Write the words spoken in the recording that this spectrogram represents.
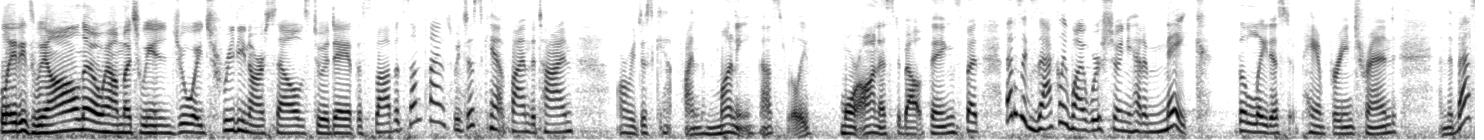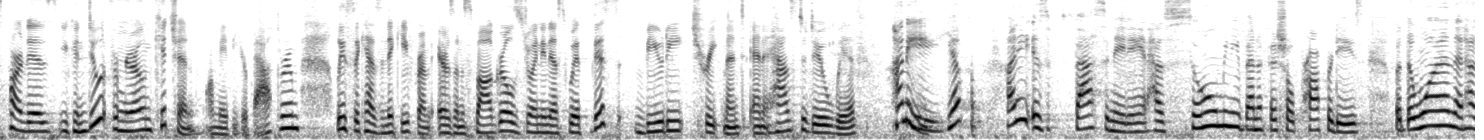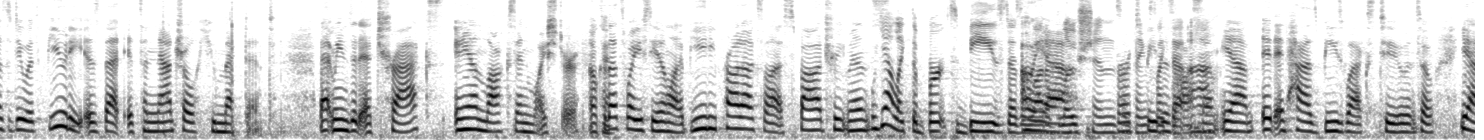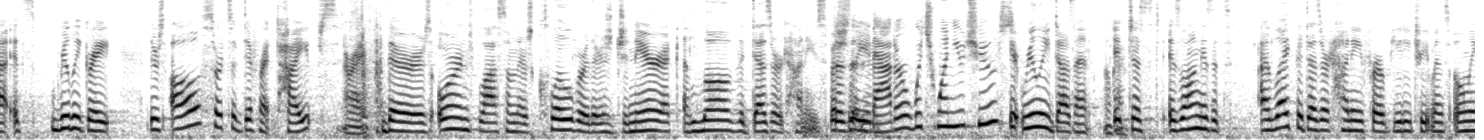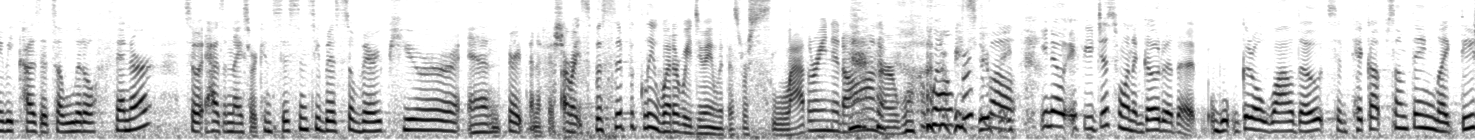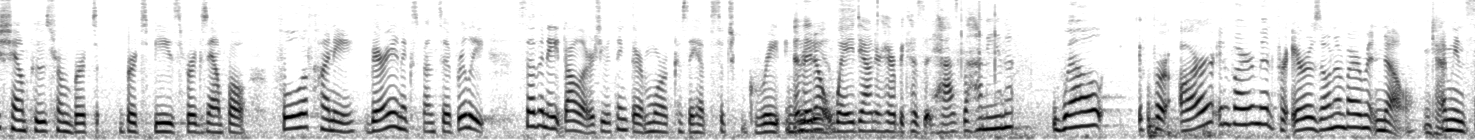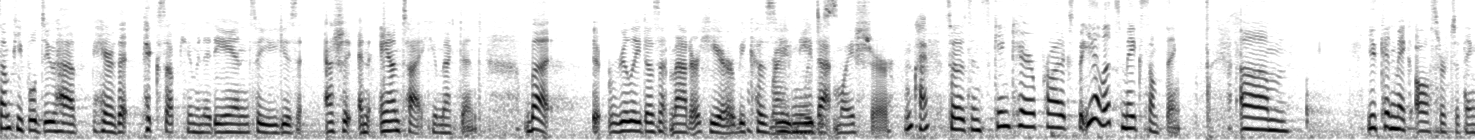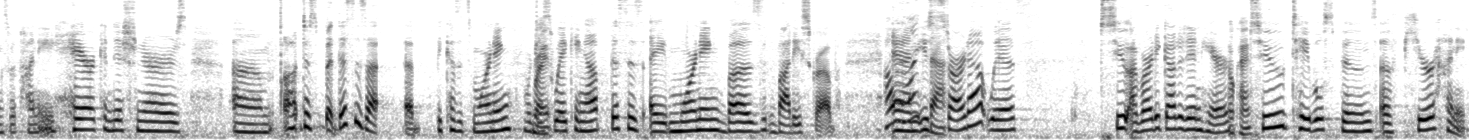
Ladies, we all know how much we enjoy treating ourselves to a day at the spa, but sometimes we just can't find the time or we just can't find the money. That's really more honest about things. But that is exactly why we're showing you how to make the latest pampering trend. And the best part is you can do it from your own kitchen or maybe your bathroom. Lisa Kasanicky from Arizona Spa Girls joining us with this beauty treatment, and it has to do with honey. Yep. Honey is fascinating. It has so many beneficial properties, but the one that has to do with beauty is that it's a natural humectant. That means it attracts and locks in moisture. Okay. So that's why you see in a lot of beauty products, a lot of spa treatments. Well, yeah, like the Burt's Bees does a Oh, lot yeah. of lotions Burt's and things Bees like that. Uh-huh. Awesome. Yeah, it, it has beeswax too, and so yeah, it's really great. There's all sorts of different types. All right. There's orange blossom. There's clover. There's generic. I love the desert honey, especially. Does it matter which one you choose? It really doesn't. Okay. It just as long as it's. I like the desert honey for beauty treatments only because it's a little thinner, so it has a nicer consistency, but it's still very pure and very beneficial. All right, specifically, what are we doing with this? We're slathering it on, or what are Well, we first doing? of all, you know, if you just want to go to the good old Wild Oats and pick up something like these shampoos from Burt's, Burt's Bees, for example, full of honey, very inexpensive, really seven, eight dollars. You would think they're more because they have such great ingredients. and they don't weigh down your hair because it has the honey in it? Well, for our environment, for Arizona environment, no. Okay. I mean, some people do have hair that picks up humidity, and so you use actually an anti-humectant. But it really doesn't matter here because Right, you need that moisture. Okay. So it's in skincare products, but yeah, let's make something. Um, you can make all sorts of things with honey, hair conditioners. Um, oh, just, but this is a, a because it's morning. We're Right. just waking up. This is a morning buzz body scrub, Oh, and like you that. start out with two. I've already got it in here. Okay. Two tablespoons of pure honey,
